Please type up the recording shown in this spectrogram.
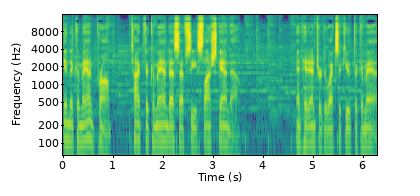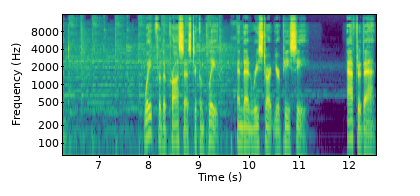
In the command prompt, type the command sfc slash scannow. And hit enter to execute the command. Wait for the process to complete, and then restart your PC. After that,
